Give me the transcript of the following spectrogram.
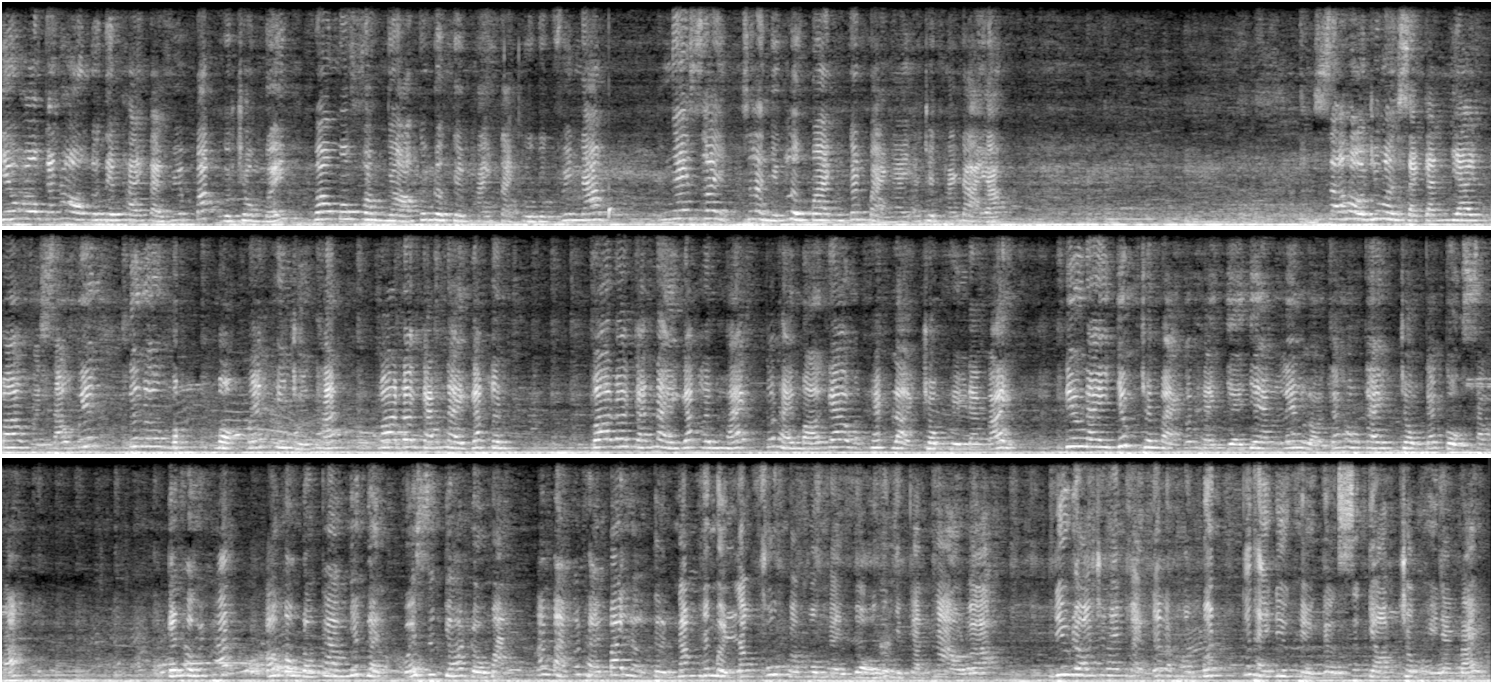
Diêu hôn cánh hồng được tìm thấy tại phía bắc của châu Mỹ và một phần nhỏ cũng được tìm thấy tại khu vực phía nam. Ngay đây sẽ là những lượng bài của các bạn này ở trên khán đài ạ. Xã hội chúng mình sẽ cánh dài 3,6 mét tương đương một, một mét khi trưởng thành. Và đôi cánh này gắt lên và đôi cánh này gắt linh hoạt có thể mở ra và khép lại trong khi đang bay điều này giúp cho bạn có thể dễ dàng len lỏi các hông cây trong các cuộc săn bắt. Kính thưa quý khách, ở một độ cao nhất định với sức gió độ mạnh, anh bạn có thể bay lượn từ 5 đến 15 phút mà không hề vỗ vào nhịp cảnh nào đâu điều đó cho nên bạn rất là thông minh, có thể điều khiển được sức gió trong khi đang bay.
